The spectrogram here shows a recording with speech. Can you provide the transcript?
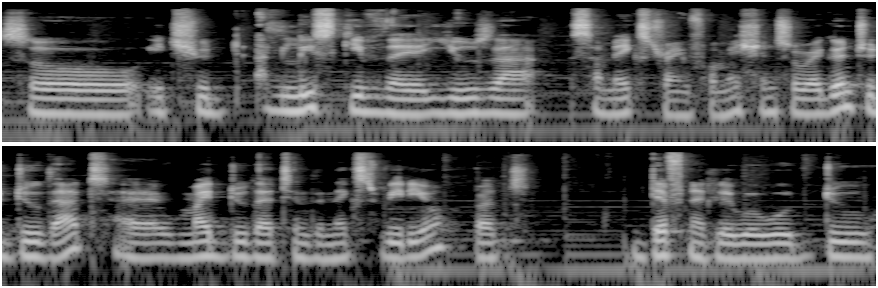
So it should at least give the user some extra information. So we're going to do that. Uh, I might do that in the next video but definitely we will do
